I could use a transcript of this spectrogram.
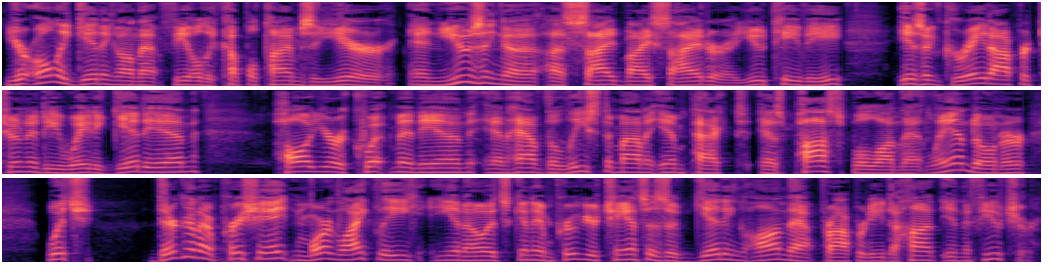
you're only getting on that field a couple times a year, and using a side by side or a UTV is a great opportunity way to get in, haul your equipment in, and have the least amount of impact as possible on that landowner, which they're going to appreciate and more than likely, you know, it's going to improve your chances of getting on that property to hunt in the future.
